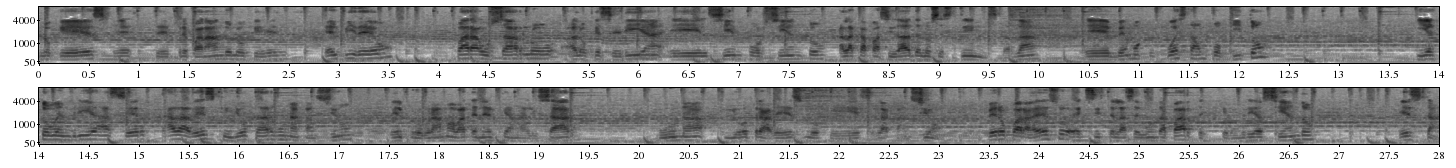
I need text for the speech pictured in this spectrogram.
lo que es este, preparando lo que es el video para usarlo a lo que sería el 100% a la capacidad de los streams, ¿verdad? Eh, vemos que cuesta un poquito, y esto vendría a ser cada vez que yo cargo una canción, el programa va a tener que analizar una y otra vez lo que es la canción. Pero para eso existe la segunda parte, que vendría siendo esta,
